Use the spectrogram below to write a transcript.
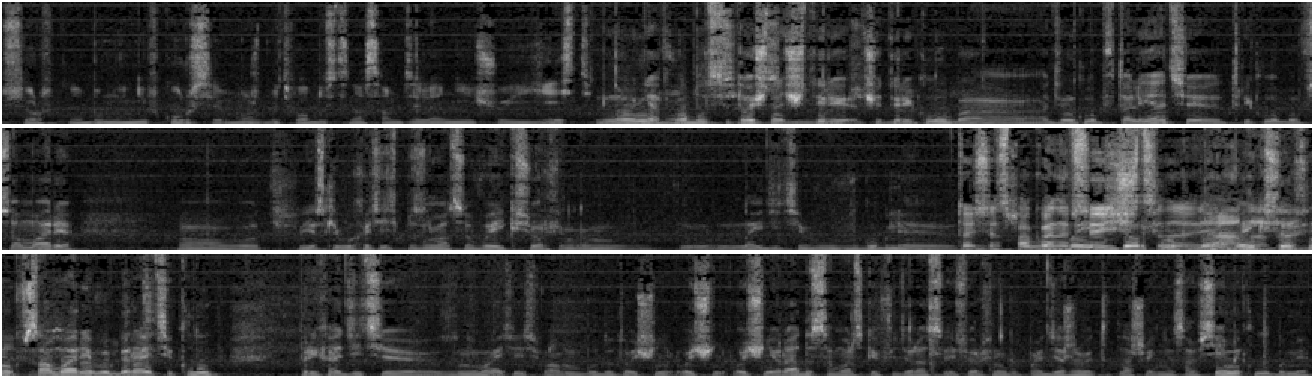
серф-клубы мы не в курсе. Может быть, в области на самом деле они еще и есть. Ну нет, в области точно 4, сомневаюсь, 4 да. клуба. Один клуб в Тольятти, три клуба в Самаре. А, Вот. Если вы хотите позаниматься вейк-серфингом, м, найдите в, в гугле. То есть спокойно «вейк-серфинг», ищется, да? Да, Да, вейк-серфинг да, да, в Самаре, выбирайте клуб, приходите, занимайтесь, вам будут очень, очень, очень рады. Самарская федерация серфинга поддерживает отношения со всеми клубами.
